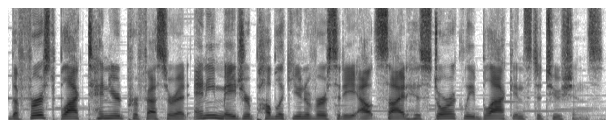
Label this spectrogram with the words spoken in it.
The first black tenured professor at any major public university outside historically black institutions.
